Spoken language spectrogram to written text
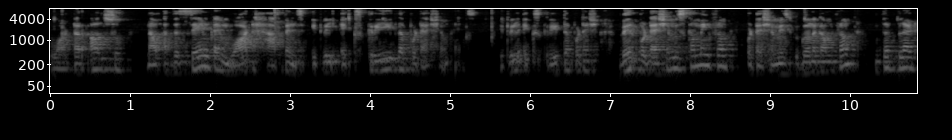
water also. Now at the same time what happens? It will excrete the potassium ions. It will excrete the potassium. Where potassium is coming from? Potassium is going to come from the blood.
